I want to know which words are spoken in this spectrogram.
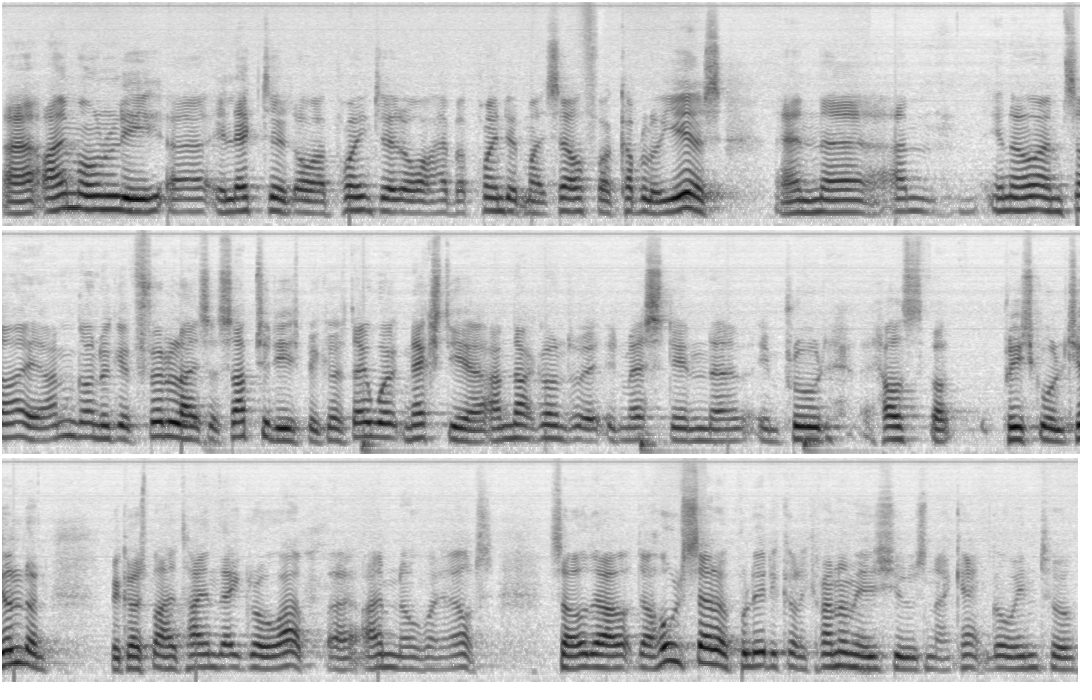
uh, I'm only uh, elected or appointed or have appointed myself for a couple of years. And uh, I'm, you know, I'm sorry, I'm going to give fertilizer subsidies because they work next year. I'm not going to invest in uh, improved health for preschool children because by the time they grow up, uh, I'm nowhere else. So the, the whole set of political economy issues, and I can't go into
